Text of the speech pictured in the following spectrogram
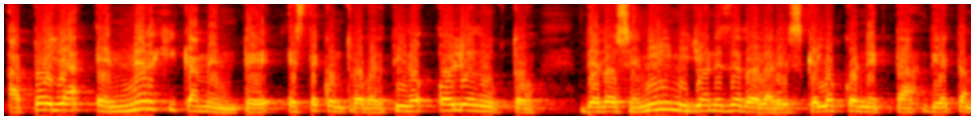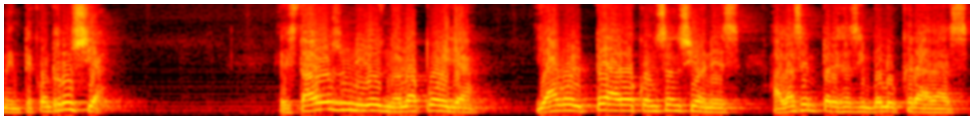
apoya enérgicamente este controvertido oleoducto de 12 mil millones de dólares que lo conecta directamente con Rusia. Estados Unidos no lo apoya y ha golpeado con sanciones a las empresas involucradas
